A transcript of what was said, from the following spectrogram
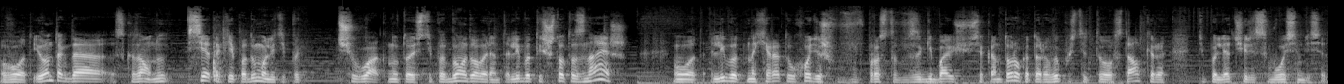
Вот. И он тогда сказал, ну, все такие подумали, типа, чувак, ну то есть, типа, было два варианта. Либо ты что-то знаешь, вот, либо нахера ты уходишь в, просто в загибающуюся контору, которая выпустит твоего сталкера, типа, лет через 80.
